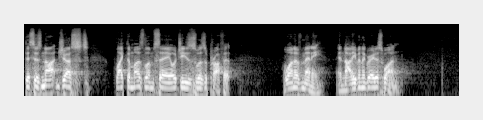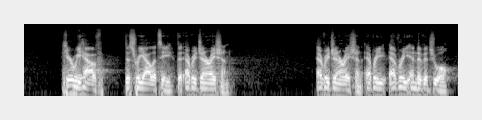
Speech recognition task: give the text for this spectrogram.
This is not just like the Muslims say, oh, Jesus was a prophet, one of many, and not even the greatest one. Here we have this reality that every generation, every generation, every, every individual,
